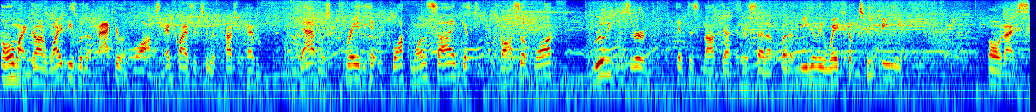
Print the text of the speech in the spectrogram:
Oh my god, White Beast with immaculate blocks and 562 with crouching heavy. That was crazy. Hit with block one side, gets the cross up block. Really deserved to get this knockdown in the setup, but immediately wake up 2B. Oh, nice.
